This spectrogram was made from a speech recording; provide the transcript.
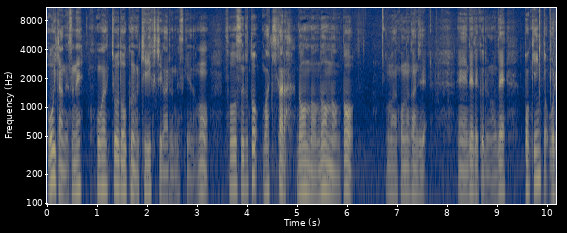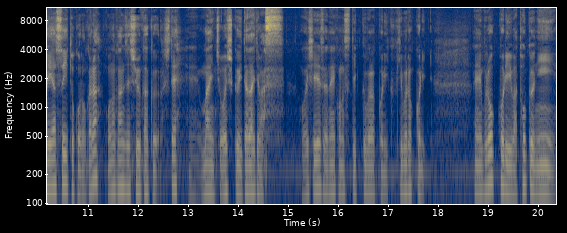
おいたんですね。ここがちょうど奥の切り口があるんですけれども、そうすると脇からどんどんどんどんと、まあこんな感じで、えー、出てくるので、ポキンと折れやすいところからこんな感じで収穫して、えー、毎日美味しくいただいてます。美味しいですよね。このスティックブロッコリー、茎ブロッコリー。えー、ブロッコリーは特に、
